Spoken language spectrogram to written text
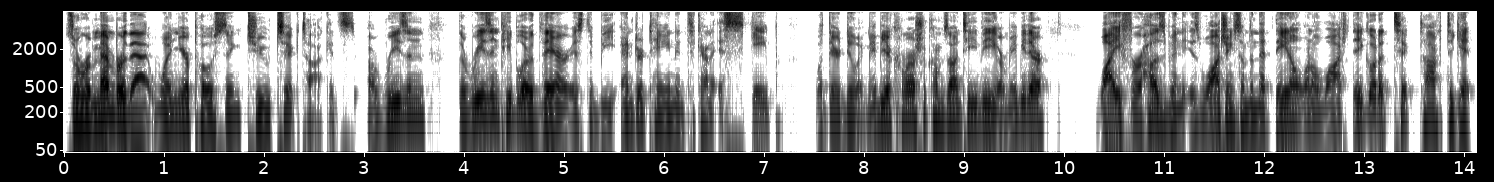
So remember that when you're posting to TikTok. It's a reason, the reason people are there is to be entertained and to kind of escape what they're doing. Maybe a commercial comes on TV, or maybe their wife or husband is watching something that they don't want to watch. They go to TikTok to get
